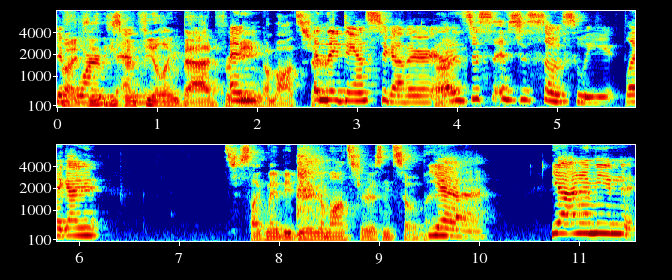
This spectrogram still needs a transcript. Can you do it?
right. deformed. He, has been feeling bad for and- being a monster. and they dance together. Right. It's just it's just so sweet. Like I it's just like maybe being a monster isn't so bad. Yeah. Yeah, and I mean,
